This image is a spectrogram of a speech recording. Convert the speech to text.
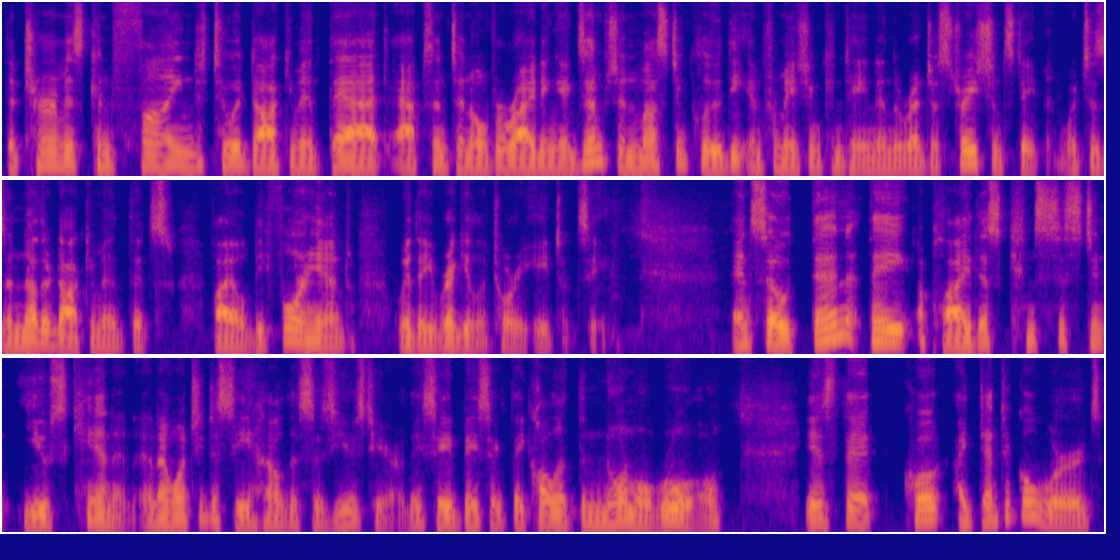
the term is confined to a document that, absent an overriding exemption, must include the information contained in the registration statement, which is another document that's filed beforehand with a regulatory agency. And so then they apply this consistent use canon. And I want you to see how this is used here. They say basic, they call it the normal rule, is that, quote, identical words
